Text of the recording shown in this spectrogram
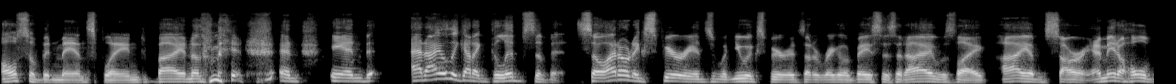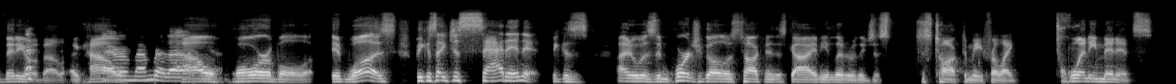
also been mansplained by another man. And, and and I only got a glimpse of it. So I don't experience what you experience on a regular basis. And I was like, I am sorry. I made a whole video about like how I remember that how yeah. horrible it was because I just sat in it because I was in Portugal. I was talking to this guy and he literally just just talked to me for like 20 minutes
